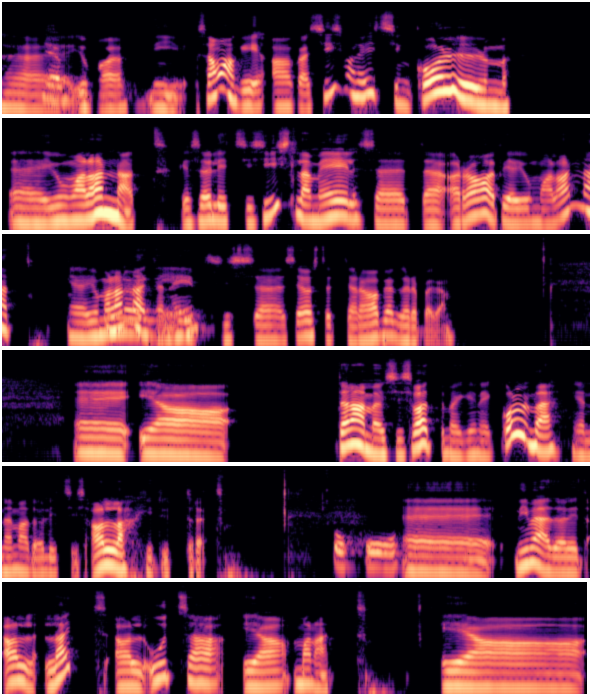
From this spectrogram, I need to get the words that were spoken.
Jep. juba niisamagi, aga siis ma leidsin kolm jumalannat, kes olid siis islamieelsed araabia jumalannat, jumalannad No ja neid siis seostati araabia kõrbega. ja täna me siis vaatamegi neid kolme ja nemad olid siis Allahi tütred nimed olid Al-Lat, Al-Utsa ja Manat ja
